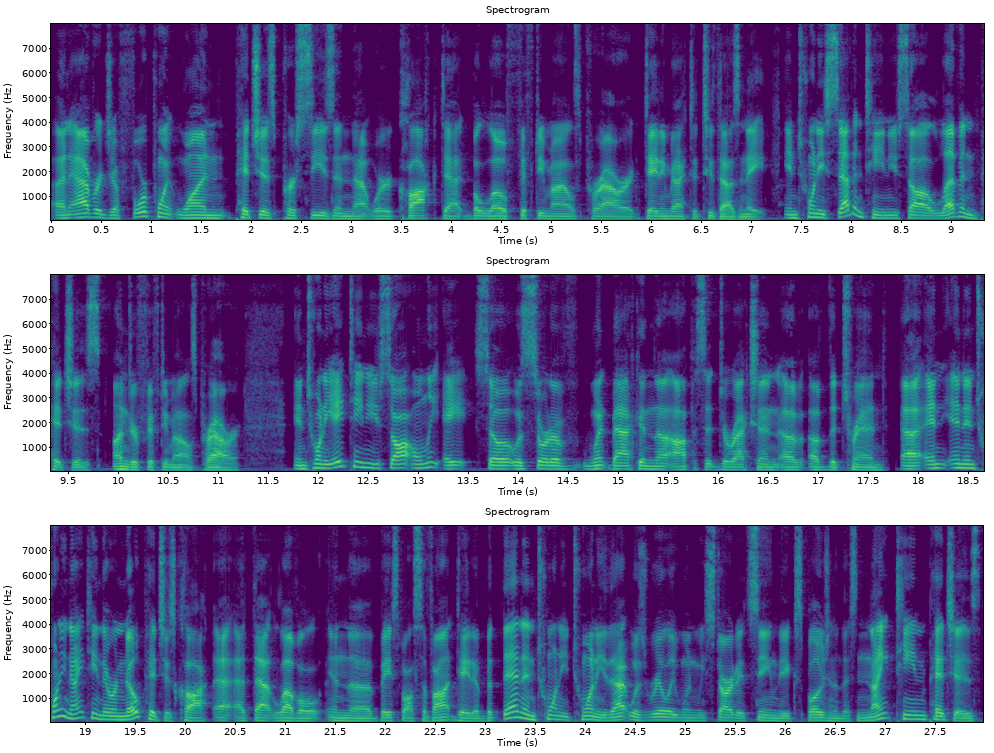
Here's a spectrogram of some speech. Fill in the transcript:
an average of 4.1 pitches per season that were clocked at below 50 miles per hour dating back to 2008. In 2017, you saw 11 pitches under 50 miles per hour. In 2018, you saw only eight, so it was sort of went back in the opposite direction of, of the trend. Uh, and, and in 2019, there were no pitches clocked at, at, that level in the baseball savant data. But then in 2020, that was really when we started seeing the explosion of this. 19 pitches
